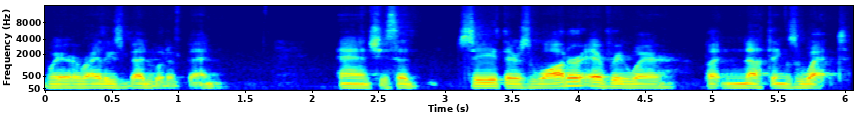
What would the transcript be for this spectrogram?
where Riley's bed would have been and she said, See, there's water everywhere, but nothing's wet.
